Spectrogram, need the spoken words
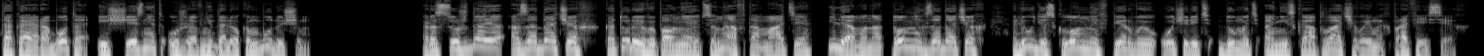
Такая работа исчезнет уже в недалеком будущем. Рассуждая о задачах, которые выполняются на автомате, или о монотонных задачах, люди склонны в первую очередь думать о низкооплачиваемых профессиях.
